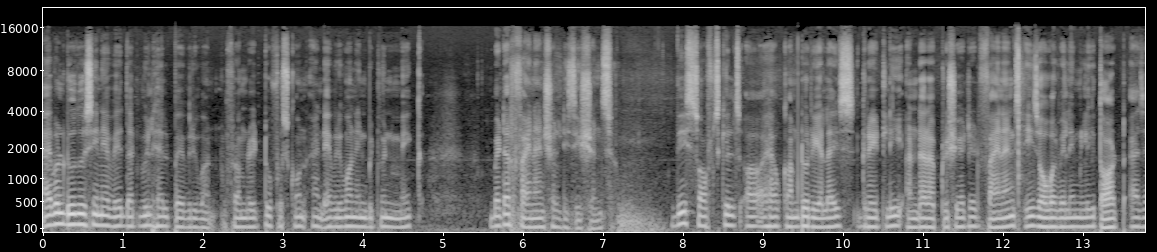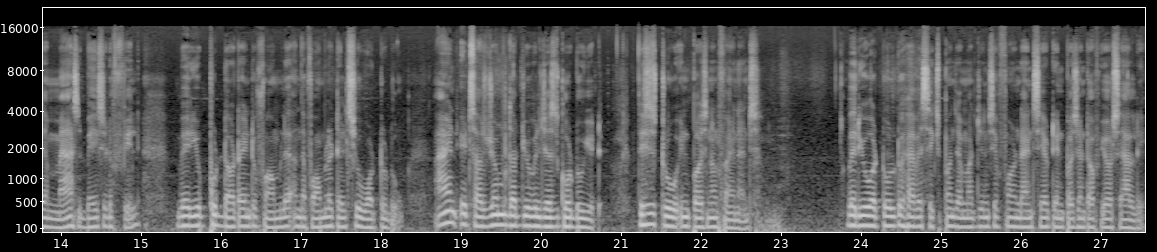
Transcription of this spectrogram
I will do this in a way that will help everyone from Read to Fuscone and everyone in between make better financial decisions. These soft skills uh, i have come to realize greatly underappreciated finance is overwhelmingly thought as a mass based field where you put data into formula and the formula tells you what to do. And it's assumed that you will just go do it. This is true in personal finance where you are told to have a 6 month emergency fund and save 10% of your salary.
